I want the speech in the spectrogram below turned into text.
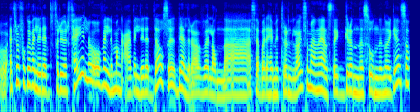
Jeg tror folk er veldig redd for å gjøre feil, og veldig mange er veldig redde. Også deler av landet, jeg ser bare hjemme i Trøndelag, som er den eneste grønne sonen i Norge, så,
